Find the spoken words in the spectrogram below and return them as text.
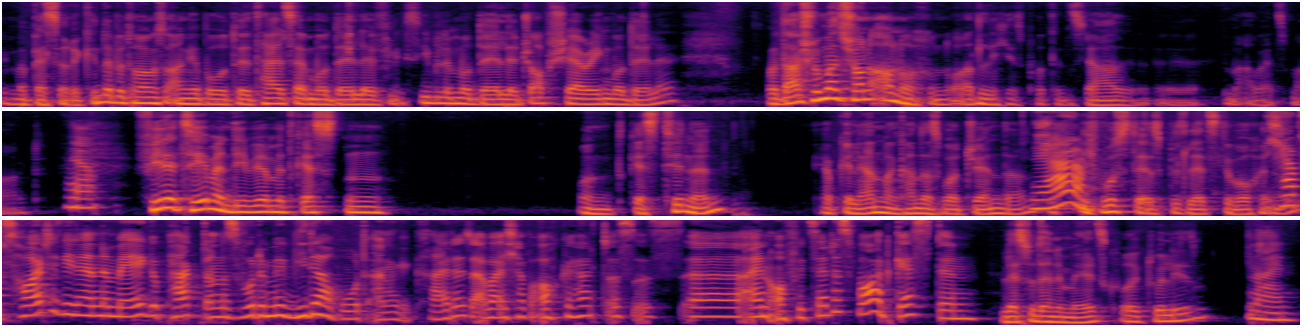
immer bessere Kinderbetreuungsangebote, Teilzeitmodelle, flexible Modelle, Jobsharing-Modelle. Und da schlummert schon auch noch ein ordentliches Potenzial äh, im Arbeitsmarkt. Ja. Viele Themen, die wir mit Gästen und Gästinnen ich habe gelernt, man kann das Wort gendern. Ja. Ich, ich wusste es bis letzte Woche. Ich habe es heute wieder in eine Mail gepackt und es wurde mir wieder rot angekreidet, aber ich habe auch gehört, das ist äh, ein offizielles Wort, Gästin. Lässt du deine Mails Korrektur lesen? Nein.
